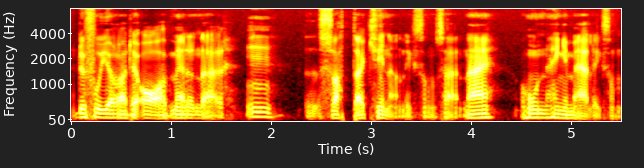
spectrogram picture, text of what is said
du får göra det av med den där Mm. svarta kvinnan. Liksom, så här. Nej, hon hänger med. Liksom.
